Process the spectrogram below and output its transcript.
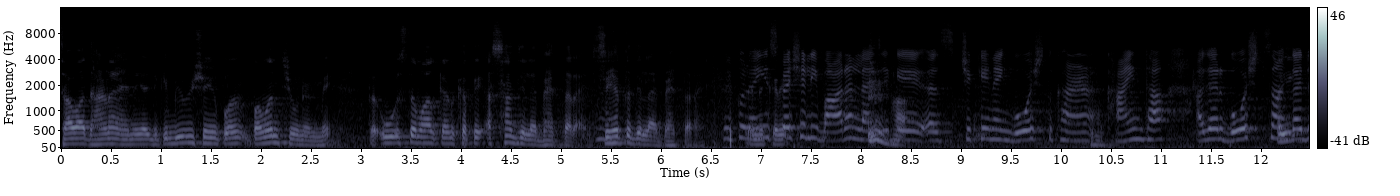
ساوا ڌاڻا آهن يا جيڪي ٻيون به شيون پون پون ٿيون انهن ۾ ته اهو استعمال ڪرڻ کپي اسان جي لاءِ بهتر آهي صحت جي لاءِ بهتر آهي. بلڪل ان ۽ ڪري- اسپيشلي ٻارن لاءِ جيڪي چڪن ۽ گوشت کائڻ کائين ٿا اگر گوشت سان ۽- گڏ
